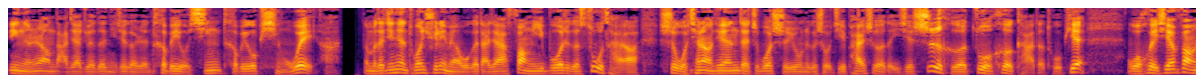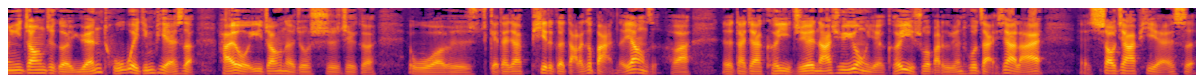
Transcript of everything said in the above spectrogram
定能让大家觉得你这个人特别有心，特别有品味啊。那么在今天的图文群里面，我给大家放一波这个素材啊，是我前两天在直播时用这个手机拍摄的一些适合做贺卡的图片。我会先放一张这个原图未经 PS 的，还有一张呢就是这个我给大家 P 了个打了个板的样子，好吧？呃，大家可以直接拿去用，也可以说把这个原图载下来，呃稍加 PS。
